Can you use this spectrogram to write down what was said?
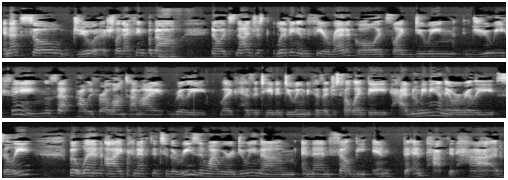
and that's so Jewish. Like I think about, you know, it's not just living in theoretical. It's like doing Jewy things that probably for a long time I really like hesitated doing because I just felt like they had no meaning and they were really silly. But when I connected to the reason why we were doing them, and then felt the the impact it had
